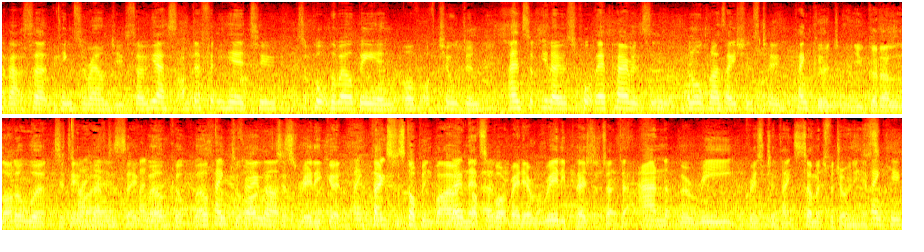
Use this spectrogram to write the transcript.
about certain things around you. So yes, I'm definitely here to support the well-being of, of children and you know support their parents and, and organisations too. Thank you. Good, and you've got a lot of work to do. I I, have to say, I know. welcome, welcome Thank to you much. It's just really good. Thank you. Thanks for stopping by No on Net. Support Radio. Really pleasure to talk to Anne Marie Christian. Thanks so much for joining us. Thank you.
